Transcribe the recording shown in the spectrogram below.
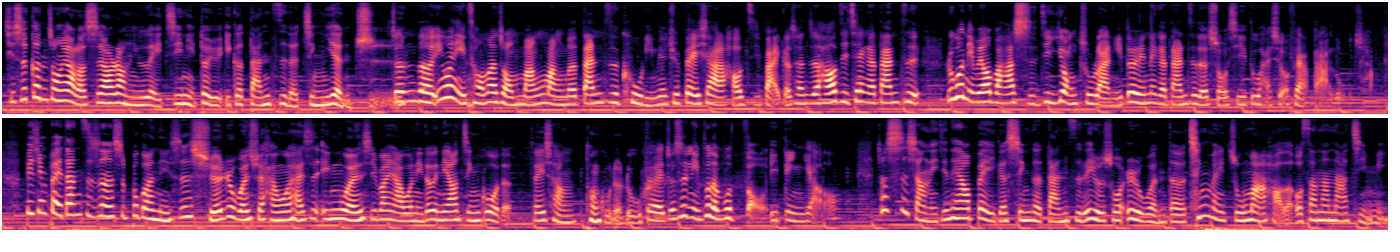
其实更重要的是要让你累积你对于一个单字。的经验值真的，因为你从那种茫茫的单字库里面去背下了好几百个甚至好几千个单字，如果你没有把它实际用出来，你对于那个单字的熟悉度还是有非常大的落差。毕竟背单词真的是不管你是学日文、学韩文还是英文、西班牙文，你都一定要经过的非常痛苦的路。对，就是你不能不走，一定要。就试想你今天要背一个新的单字，例如说日文的青梅竹马好了，osana n a j i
